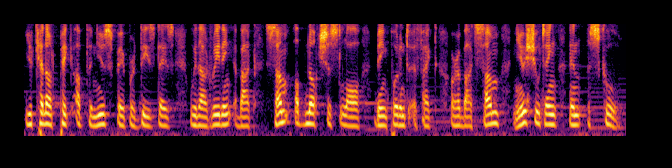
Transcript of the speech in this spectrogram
You cannot pick up the newspaper these days without reading about some obnoxious law being put into effect or about some new shooting in a school.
